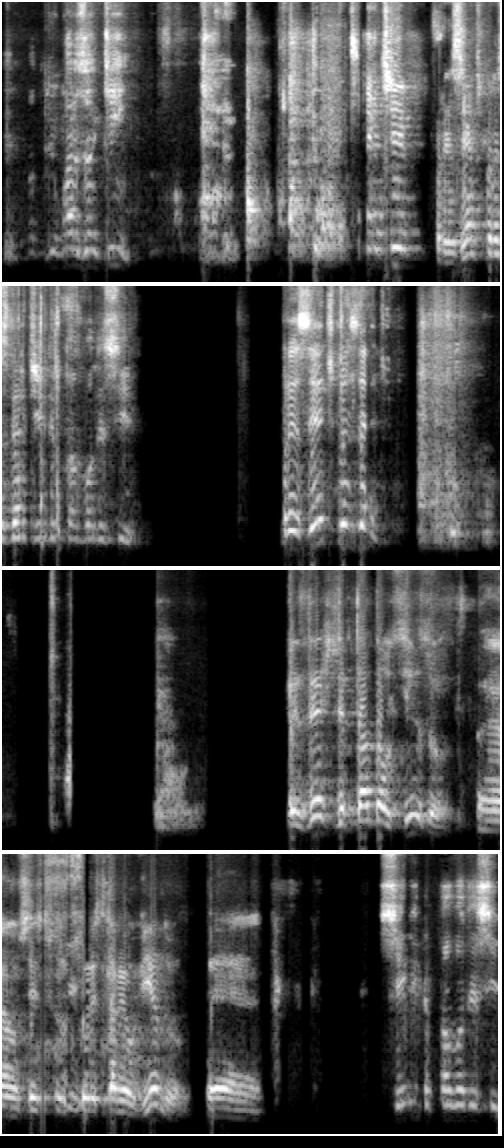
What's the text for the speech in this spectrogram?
Deputado Gilmar Zanquim. Presente. Presente, presidente. E deputado Valdeci. Presente, presidente. Presidente, deputado Dalciso, eh, não sei se o senhor está me ouvindo. É, Sim, deputado Valdeci.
